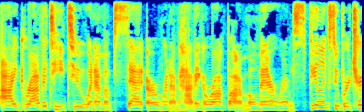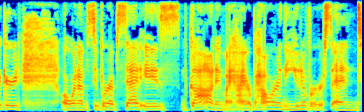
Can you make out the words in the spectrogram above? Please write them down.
I gravitate to when I'm upset or when I'm having a rock bottom moment or when I'm feeling super triggered or when I'm super upset is God and my higher power in the universe. And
